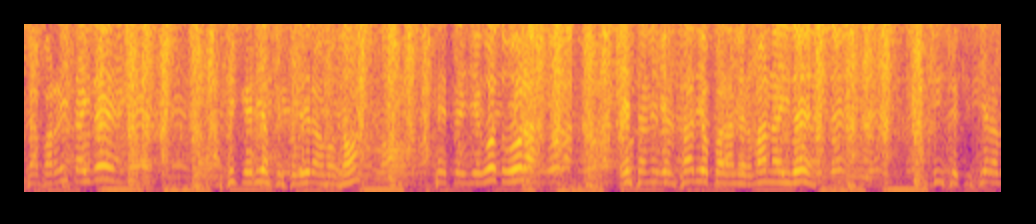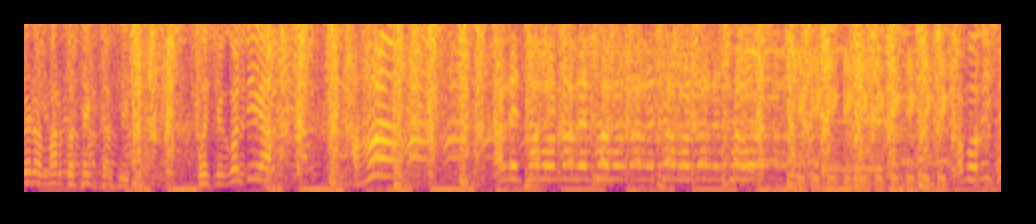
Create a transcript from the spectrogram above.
Chaparrita Ide. Así querías que estuviéramos, ¿no? Se te llegó tu hora. Es aniversario para mi hermana Ide. Dice, quisiera ver a Marcos Éxtasis. Pues llegó el día. Ajá. Dale el sabor, dale el sabor, dale el sabor, dale el sabor. Como dice.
